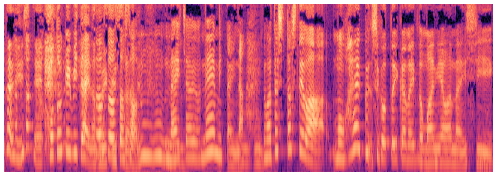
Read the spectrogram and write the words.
たりして。仏みたいな保そう育士さん、ね。そうそうそう、う。んうん、泣いちゃうよね、みたいな、私としては、もう早く仕事行かないと間に合わないし、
